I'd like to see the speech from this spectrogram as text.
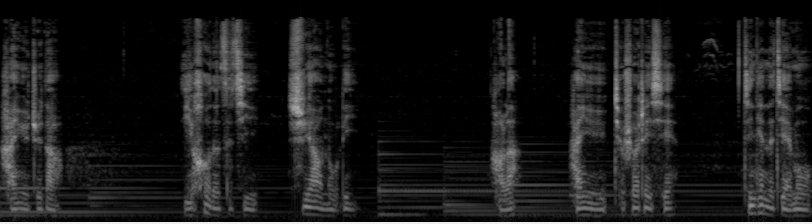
韩语知道，以后的自己需要努力。好了，韩语就说这些。今天的节目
